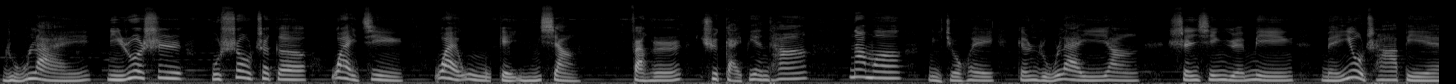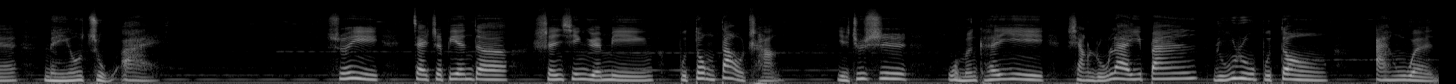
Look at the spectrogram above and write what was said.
如来。你若是不受这个外境外物给影响，反而去改变它，那么你就会跟如来一样。身心圆明没有差别，没有阻碍。所以在这边的身心圆明不动道场，也就是我们可以像如来一般如如不动、安稳、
